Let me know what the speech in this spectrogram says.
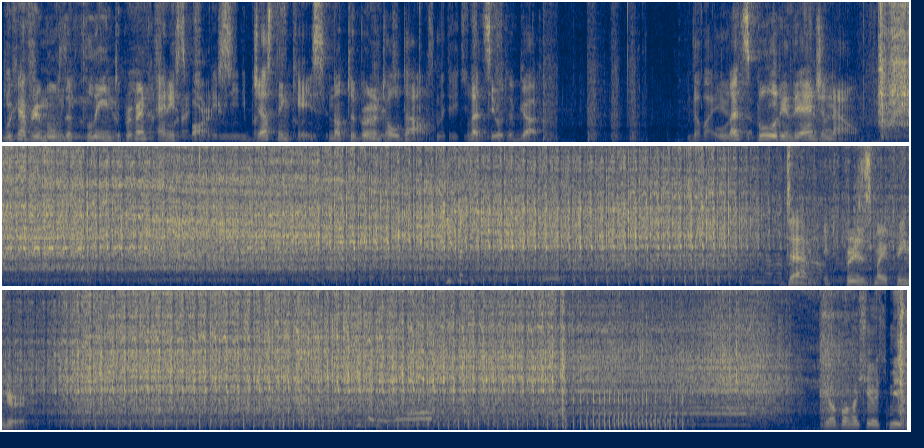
We have removed the flint to prevent any sparks, just in case, not to burn it all down. Let's see what we've got. Let's pull it in the engine now. Damn, it freezes my finger. Я обогащаюсь вместе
